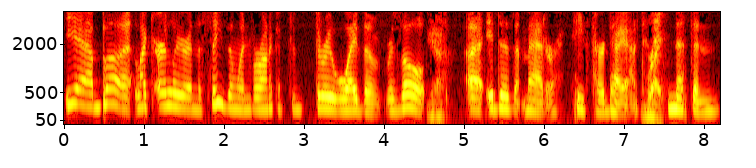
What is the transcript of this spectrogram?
Yeah, but like earlier in the season when Veronica th- threw away the results, Yeah. uh, it doesn't matter. He's her dad. Right. Nothing.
